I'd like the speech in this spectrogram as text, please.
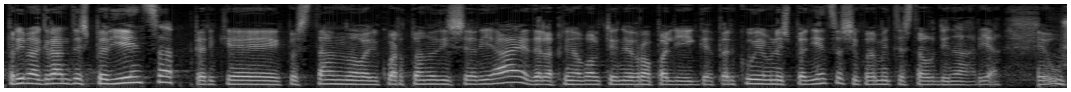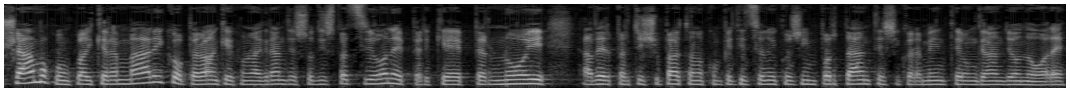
prima grande esperienza perché quest'anno è il quarto anno di Serie A ed è la prima volta in Europa League, per cui è un'esperienza sicuramente straordinaria. Usciamo con qualche rammarico, però anche con una grande soddisfazione perché per noi aver partecipato a una competizione così importante è sicuramente un grande onore.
